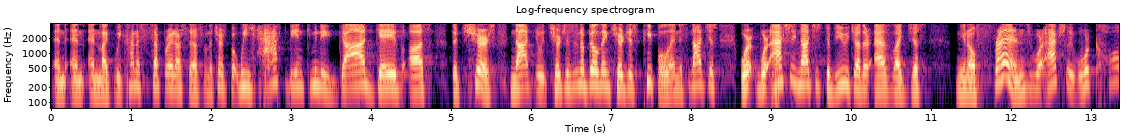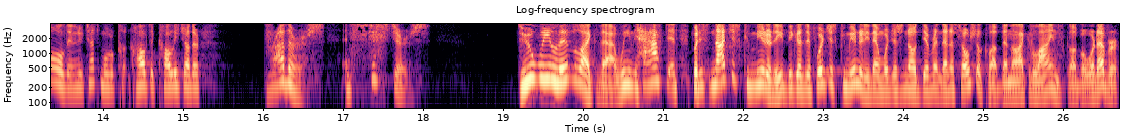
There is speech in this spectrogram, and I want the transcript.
and, and, and like we kind of separate ourselves from the church. But we have to be in community. God gave us the church, not, church isn't a building, church is people. And it's not just, we're, we're actually not just to view each other as like just, you know, friends. We're actually, we're called in the New Testament, we're called to call each other brothers and sisters. Do we live like that? We have to, but it's not just community because if we're just community, then we're just no different than a social club, than like a Lions Club or whatever.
